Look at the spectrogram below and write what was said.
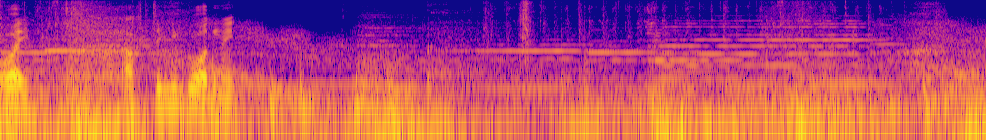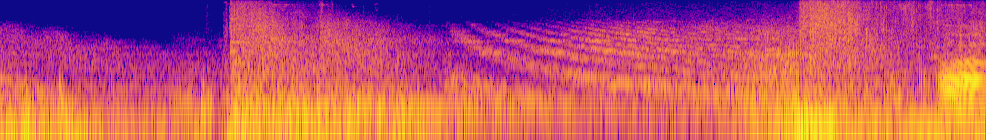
Ой. Ах ты негодный. О,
